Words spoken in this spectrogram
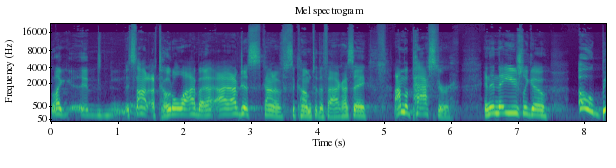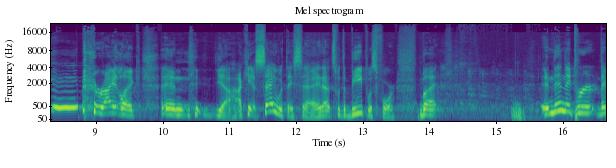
like it, it's not a total lie, but I, have just kind of succumbed to the fact. I say, I'm a pastor. And then they usually go, oh, beep, right? Like, and yeah, I can't say what they say. That's what the beep was for. But, and then they, they,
